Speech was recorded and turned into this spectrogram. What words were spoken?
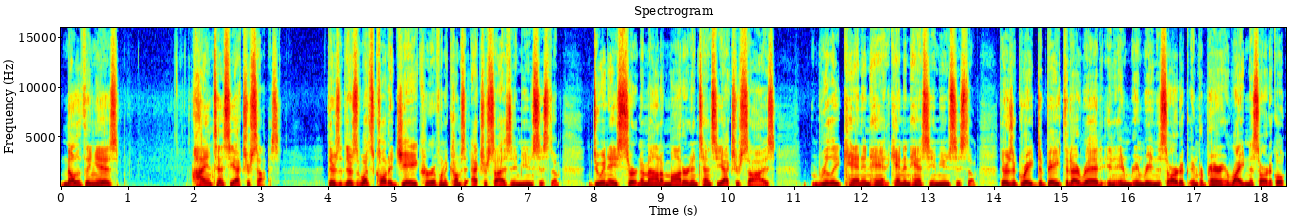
Another thing is high intensity exercise. There's, there's what's called a J curve when it comes to exercise and immune system. Doing a certain amount of moderate intensity exercise really can enhance can enhance the immune system. There's a great debate that I read in, in, in, reading this article, in preparing and writing this article.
